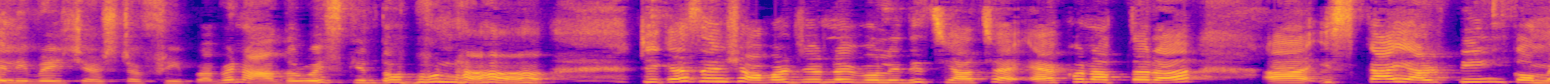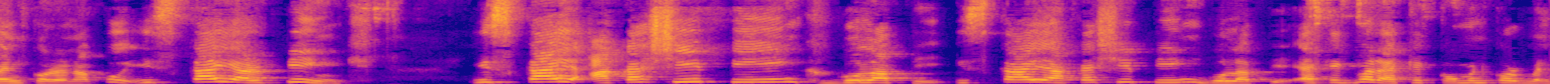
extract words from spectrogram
ডেলিভারি চার্জটা ফ্রি পাবেন আদারওয়াইজ কিন্তু আপু না। ঠিক আছে, সবার জন্যই বলে দিচ্ছি। আচ্ছা এখন আপনারা স্কাই আর পিঙ্ক কমেন্ট করেন। আপু স্কাই আর পিঙ্ক স্কাই আকাশি পিঙ্ক গোলাপি স্কাই আকাশি পিঙ্ক গোলাপি। এক একবার এক এক কমেন্ট করবেন।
